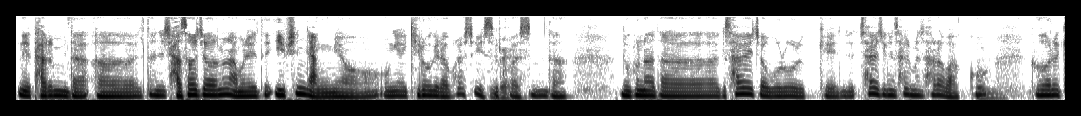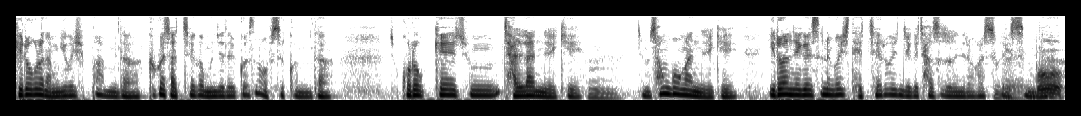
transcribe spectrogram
네, 다릅니다. 어, 일단 자서전은 아무래도 입신양명의 기록이라고 할 수 있을 네. 것 같습니다. 누구나 다 사회적으로 이렇게 사회적인 삶을 살아왔고 음. 그거를 기록으로 남기고 싶어 합니다. 그거 자체가 문제될 것은 없을 겁니다. 그렇게 좀 잘난 얘기, 음. 좀 성공한 얘기 이런 얘기를 쓰는 것이 대체로 이제 그 자서전이라고 할 수가 네. 있습니다. 뭐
